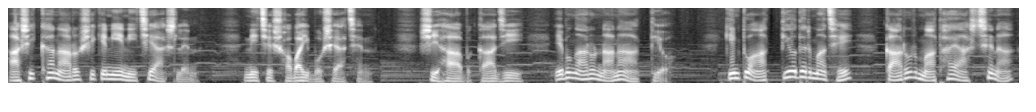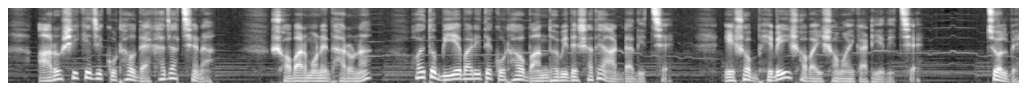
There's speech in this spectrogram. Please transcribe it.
আশিক খান আরশিকে নিয়ে নিচে আসলেন। নিচে সবাই বসে আছেন। শিহাব, কাজী এবং আরও নানা আত্মীয়। কিন্তু আত্মীয়দের মাঝে কারোর মাথায় আসছে না আরশিকে যে কোথাও দেখা যাচ্ছে না। সবার মনে ধারণা, হয়তো বিয়ে বাড়িতে কোথাও বান্ধবীদের সাথে আড্ডা দিচ্ছে। এসব ভেবেই সবাই সময় কাটিয়ে দিচ্ছে। চলবে।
